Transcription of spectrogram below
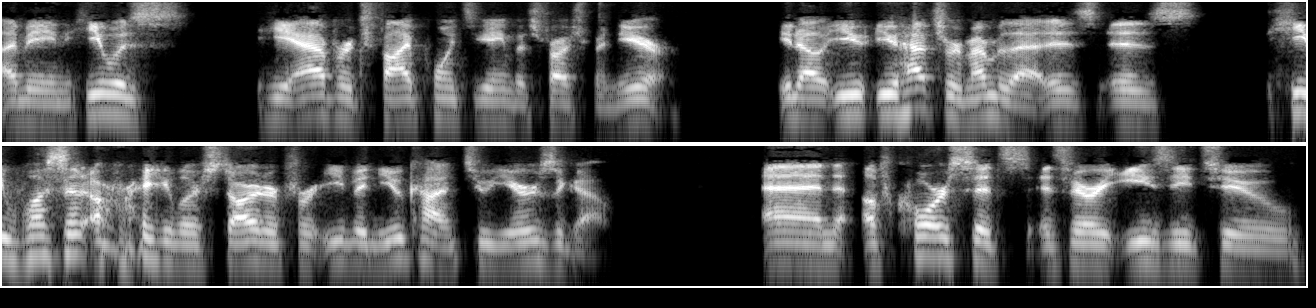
I mean, he was he averaged five points a game his freshman year. You know, you you have to remember that is is he wasn't a regular starter for even UConn two years ago. And of course, it's it's very easy to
